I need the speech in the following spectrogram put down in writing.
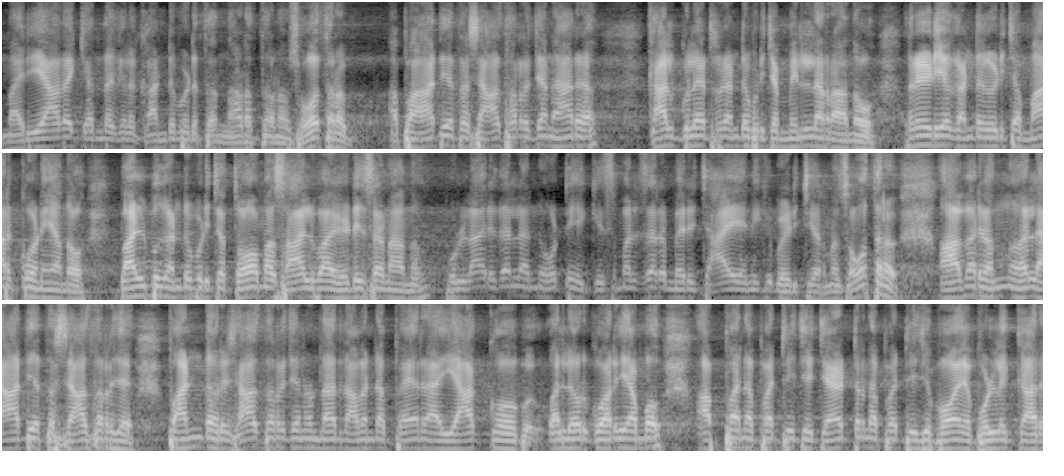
മര്യാദയ്ക്ക് എന്തെങ്കിലും കണ്ടുപിടുത്തം നടത്തണം? സ്വോത്രം അപ്പോൾ ആദ്യത്തെ ശാസ്ത്രജ്ഞൻ ആര്? കാൽക്കുലേറ്റർ കണ്ടുപിടിച്ച മില്ലറാണോ റേഡിയോ കണ്ടുപിടിച്ച മാർക്കോണിയാണോ ബൾബ് കണ്ടുപിടിച്ച തോമസ് ആൽവ എഡിസൺ ആണോ പിള്ളേർ ഇതെല്ലാം നോട്ട് ചെയ്യും. കിസ് മത്സരം വരെ ചായ എനിക്ക് മേടിച്ചു തരണം സ്വോത്രം അവരൊന്നുമല്ല ആദ്യത്തെ ശാസ്ത്രജ്ഞൻ. പണ്ടൊരു ശാസ്ത്രജ്ഞൻ ഉണ്ടായിരുന്നു. അവന്റെ പേരാ യാക്കോബ്. വല്ലവർക്കും അറിയാമോ? അപ്പനെ പറ്റിച്ച് ചേട്ടനെ പറ്റിച്ച് പോയ പുള്ളിക്കാർ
